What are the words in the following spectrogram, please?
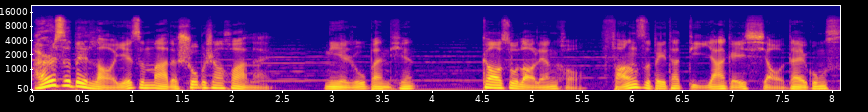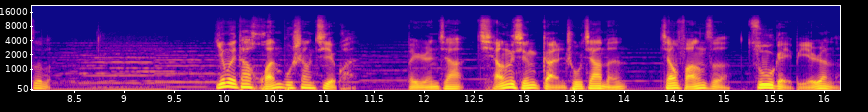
儿子被老爷子骂得说不上话来，嗫嚅半天，告诉老两口房子被他抵押给小贷公司了，因为他还不上借款，被人家强行赶出家门，将房子租给别人了。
